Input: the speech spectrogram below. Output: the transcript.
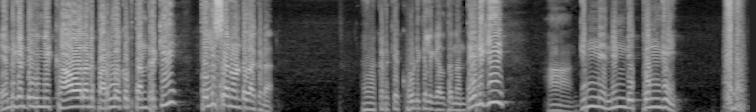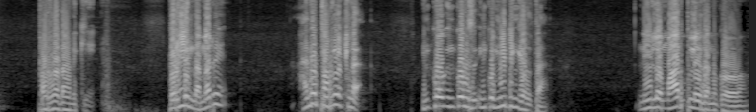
ఎందుకంటే ఇవి మీకు కావాలని పరలోకపు తండ్రికి తెలుసు అని ఉంటుంది అక్కడ. నేను అక్కడికే కోడికలకి వెళ్తున్నాను. దేనికి? గిన్నె నిండి పొంగి పొరలడానికి. పొరలిందా మరి? అదే పొరలట్లే. ఇంకో ఇంకో ఇంకో మీటింగ్కి వెళ్తా. నీలో మార్పు లేదనుకో.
